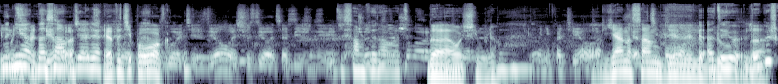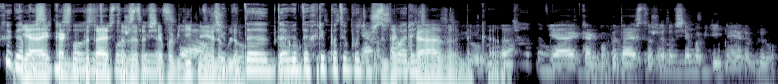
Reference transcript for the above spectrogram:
Ну не нет, на хотела». самом деле- Это типа ок. Злое тебе сделала, еще сделать обиженный вид. Ты сам виноват. начала? Да, очень люблю. Не хотела. Я на самом типа деле люблю. А ты да. любишь, когда Я как бы пытаюсь тоже это все победить, но я люблю. До, хрипа ты будешь Я спорить. доказывать, Да. доказывать. Я как бы пытаюсь тоже это все победить, но я люблю.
